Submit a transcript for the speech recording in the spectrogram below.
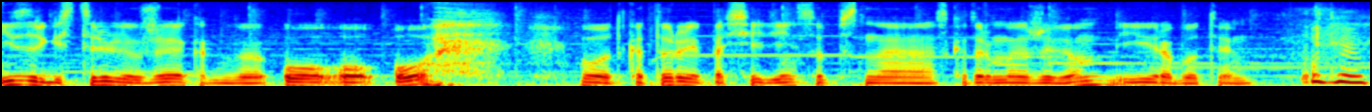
и зарегистрировали уже как бы ООО вот, которые по сей день, собственно, с которым мы живем и работаем. Угу.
